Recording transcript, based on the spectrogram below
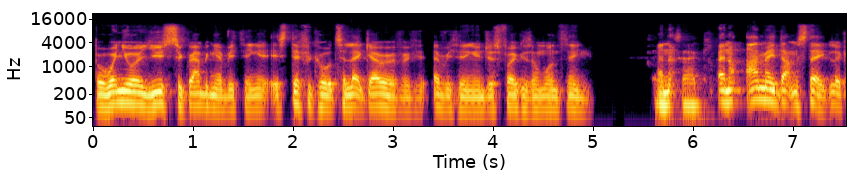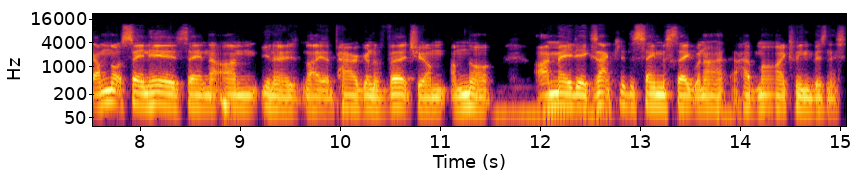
but when you're used to grabbing everything, it's difficult to let go of everything and just focus on one thing. And exactly. and I made that mistake. Look, I'm not saying here saying that I'm, you know, like a paragon of virtue. I'm I'm not. I made exactly the same mistake when I had my cleaning business.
